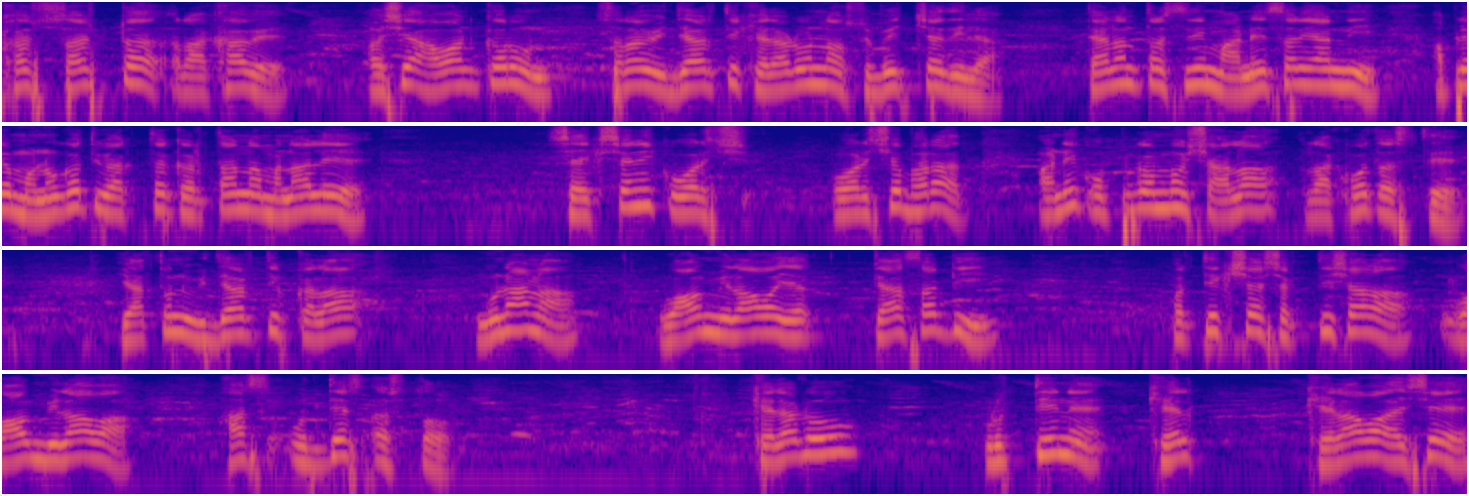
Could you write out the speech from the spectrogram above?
ख सष्ट राखावे असे आवाहन करून सर्व विद्यार्थी खेळाडूंना शुभेच्छा दिल्या. त्यानंतर श्री मानेसर यांनी आपले मनोगत व्यक्त करताना म्हणाले शैक्षणिक वर्ष वर्षभरात अनेक उपक्रमशाला राखवत असते. यातून विद्यार्थी कला गुणांना वाव मिळावा या त्यासाठी प्रतीक्षा शक्तिशाळा वाव मिळावा हा उद्देश असतो. खेळाडू वृत्तीने खेळ खेळावा असे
